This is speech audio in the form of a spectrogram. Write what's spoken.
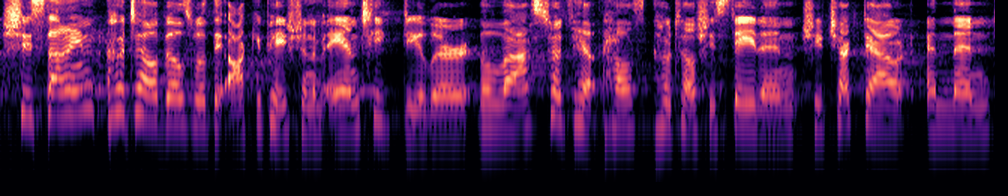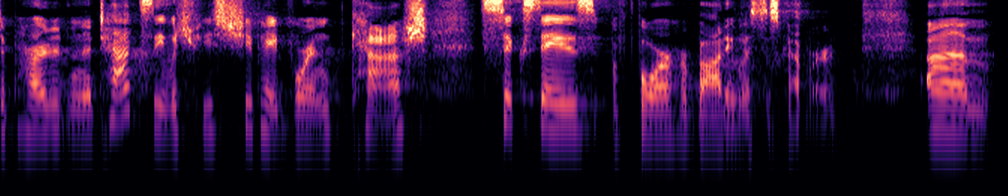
she signed hotel bills with the occupation of antique dealer. The last hotel, hotel she stayed in, she checked out and then departed in a taxi, which she- paid for in cash, six days before her body was discovered. Um,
